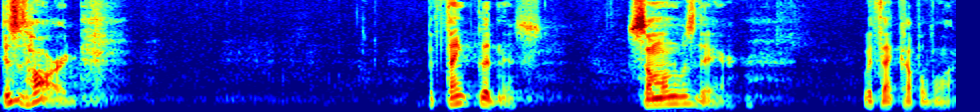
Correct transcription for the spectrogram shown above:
This is hard. But thank goodness, someone was there with that cup of water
